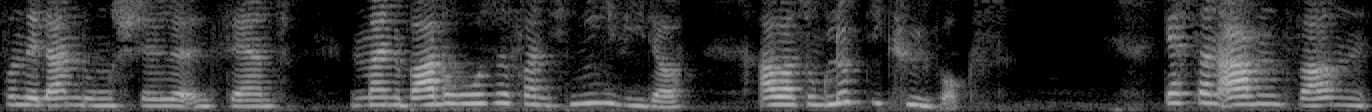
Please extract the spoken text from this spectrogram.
von der Landungsstelle entfernt. Und meine Badehose fand ich nie wieder. Aber zum Glück die Kühlbox. Gestern Abend waren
